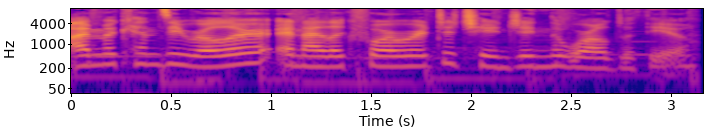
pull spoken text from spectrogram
I'm Mackenzie Roller, and I look forward to changing the world with you.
